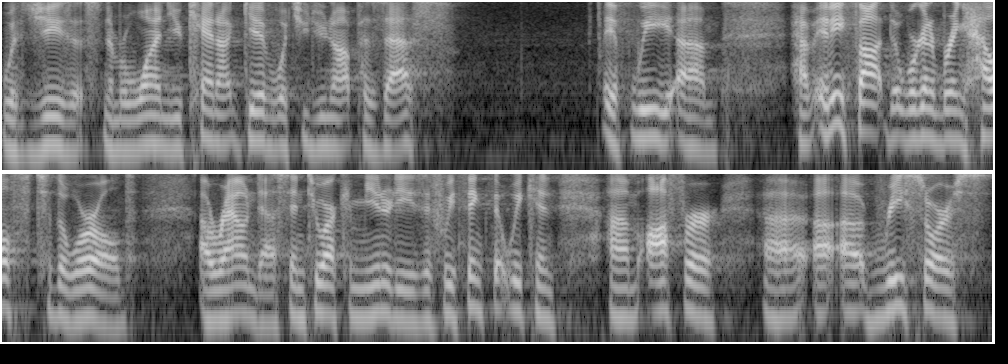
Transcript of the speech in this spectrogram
with Jesus. Number one, you cannot give what you do not possess. If we um, have any thought that we're going to bring health to the world, around us, into our communities, if we think that we can um, offer uh, a, a, resource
